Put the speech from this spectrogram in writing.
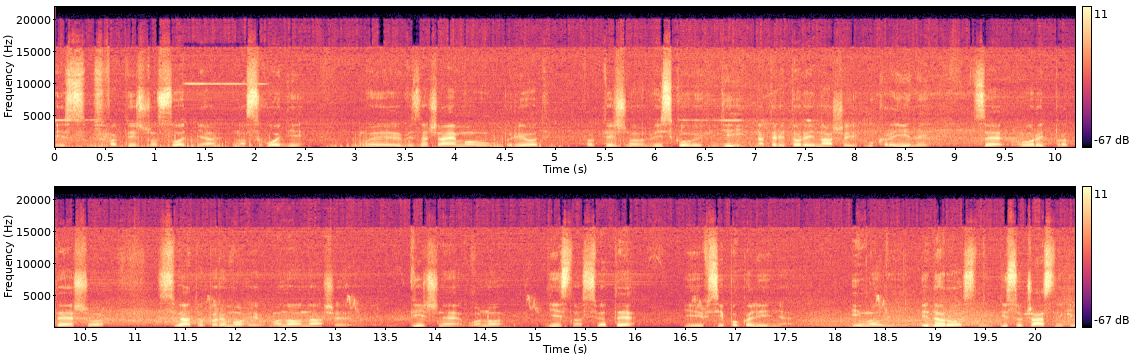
і фактично сотня на сході. Ми відзначаємо період фактично військових дій на території нашої України. Це говорить про те, що свято перемоги, воно наше вічне, воно дійсно святе, і всі покоління, і малі, і дорослі, і сучасники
